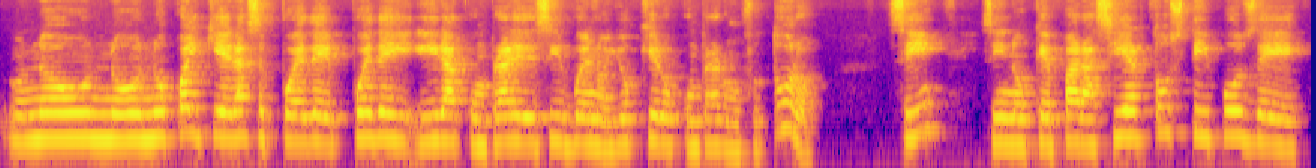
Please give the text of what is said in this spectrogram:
no, no, no cualquiera se puede, puede ir a comprar y decir, bueno, yo quiero comprar un futuro, ¿sí? Sino que para ciertos tipos de,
